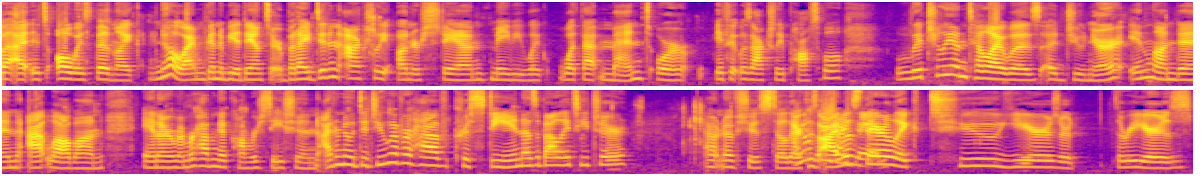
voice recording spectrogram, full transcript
but I, it's always been like no i'm going to be a dancer. But i didn't actually understand maybe like what that meant or if it was actually possible. Literally until i was a junior in london at laban and i remember having a conversation. I don't know did you ever have christine as a ballet teacher? I don't know if she was still there because I, I, was there like two years or three years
